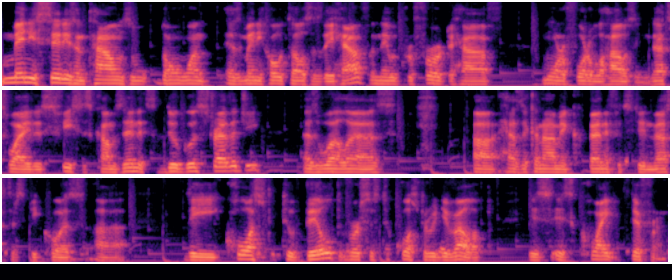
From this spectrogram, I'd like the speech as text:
many cities and towns don't want as many hotels as they have, and they would prefer to have more affordable housing. That's why this thesis comes in. It's a do-good strategy, as well as uh, has economic benefits to investors because uh, the cost to build versus the cost to redevelop is is quite different.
